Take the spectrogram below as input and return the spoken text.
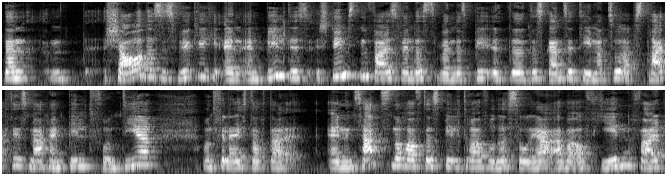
dann ähm, schau, dass es wirklich ein, ein Bild ist. Schlimmstenfalls, wenn das, wenn das, äh, das ganze Thema zu abstrakt ist, mach ein Bild von dir und vielleicht auch da einen Satz noch auf das Bild drauf oder so, ja, aber auf jeden Fall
